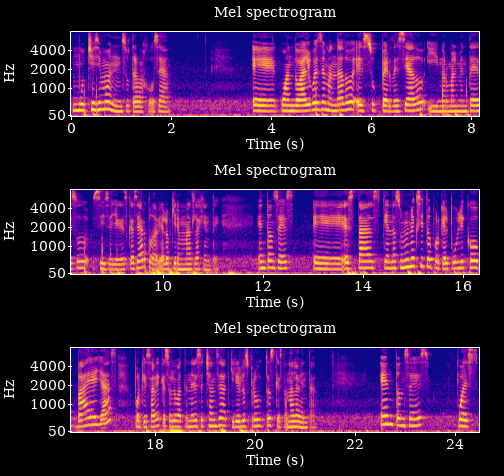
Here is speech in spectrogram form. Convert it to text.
muchísimo en su trabajo. O sea, eh, cuando algo es demandado es súper deseado y normalmente eso, si se llega a escasear, todavía lo quiere más la gente. Entonces, eh, estas tiendas son un éxito porque el público va a ellas porque sabe que solo va a tener esa chance de adquirir los productos que están a la venta. Entonces, pues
